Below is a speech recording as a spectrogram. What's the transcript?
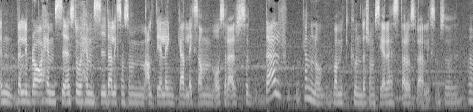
en väldigt bra hemsida, en stor hemsida liksom som alltid är länkad liksom och sådär. Så där kan det nog vara mycket kunder som ser hästar och sådär liksom. Så, ja.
